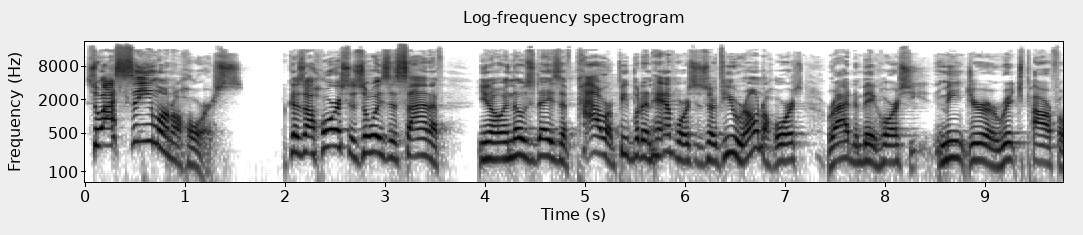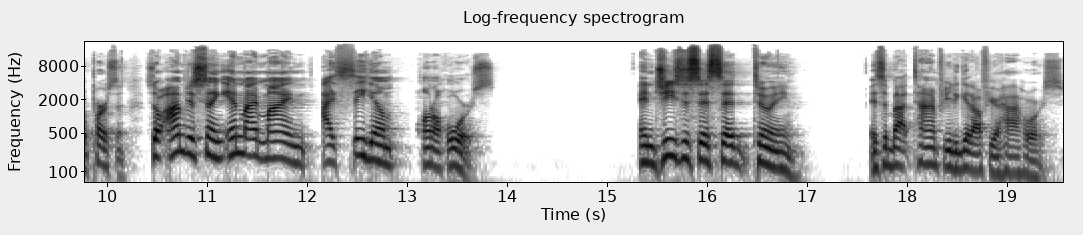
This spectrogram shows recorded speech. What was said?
So I see him on a horse because a horse is always a sign of, you know, in those days of power, people didn't have horses. So if you were on a horse, riding a big horse, it means you're a rich, powerful person. So I'm just saying, in my mind, I see him on a horse. And Jesus has said to him, It's about time for you to get off your high horse.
